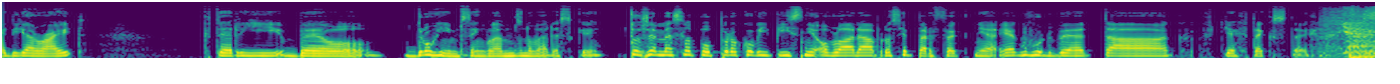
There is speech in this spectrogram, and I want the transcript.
Idea Right, který byl druhým singlem z nové desky. To řemeslo poprokový písně ovládá prostě perfektně, jak v hudbě, tak v těch textech. Yes,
